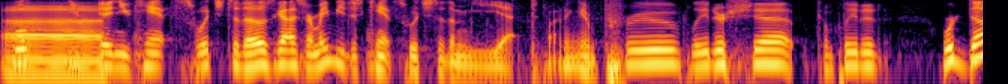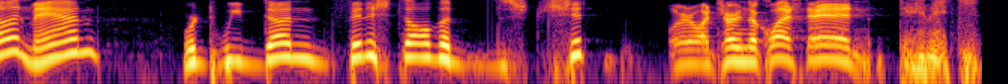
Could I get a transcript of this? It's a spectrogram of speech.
Well, you- Uh, and you can't switch to those guys, or maybe you just can't switch to them yet. Fighting improved. Leadership completed. We're done, man. We're we've done. Finished all the sh- shit. Where do I turn the quest in? Damn it.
